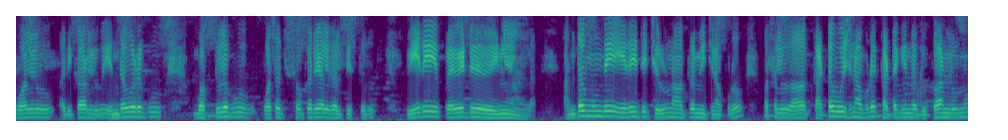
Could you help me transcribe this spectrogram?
వాళ్ళు అధికారులు ఎంతవరకు భక్తులకు వసతి సౌకర్యాలు కల్పిస్తారు? వేరే ప్రైవేట్ ఇళ్ళ అంతకుముందే ఏదైతే చెరువును ఆక్రమించినప్పుడు అసలు ఆ కట్ట పోసినప్పుడే కట్ట కింద దుకాణాలను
